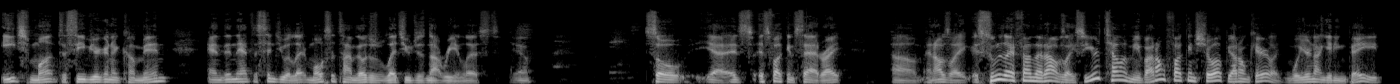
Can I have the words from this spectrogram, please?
each month to see if you're going to come in. And then they have to send you a letter. Most of the time, they'll just let you just not re-enlist. Yeah. So yeah, it's it's fucking sad, right? Um, and I was like, as soon as I found that out, I was like, so you're telling me if I don't fucking show up, y'all don't care? Like, well, you're not getting paid.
